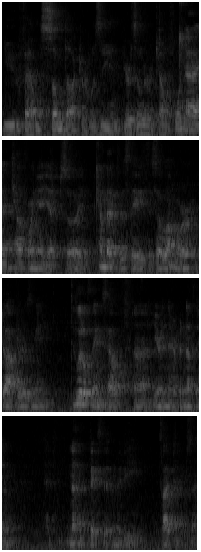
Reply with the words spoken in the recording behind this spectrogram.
you found some doctor, was he in Arizona or California? Uh, in California, yep. So I come back to the states. I saw a lot more doctors. I mean, little things helped uh, here and there, but nothing, nothing fixed it. Maybe five, ten percent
